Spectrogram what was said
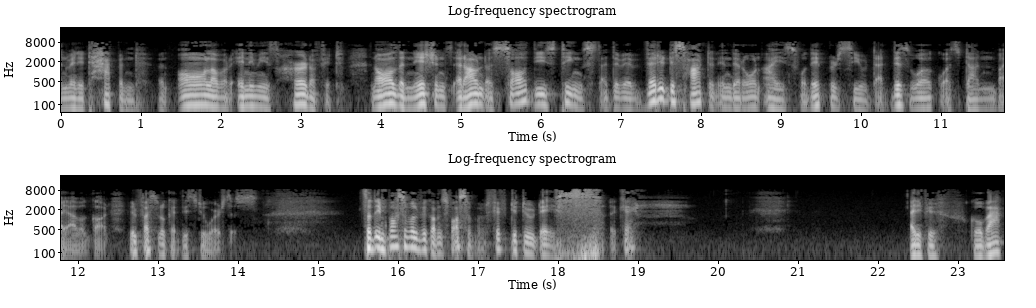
And when it happened, when all our enemies heard of it, and all the nations around us saw these things, that they were very disheartened in their own eyes, for they perceived that this work was done by our God. We'll first look at these two verses. So the impossible becomes possible. 52 days. Okay. And if you go back,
